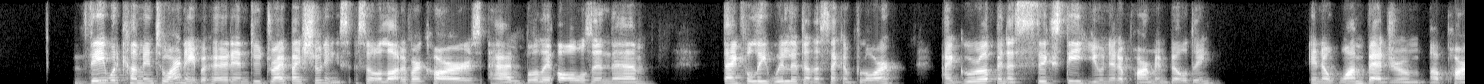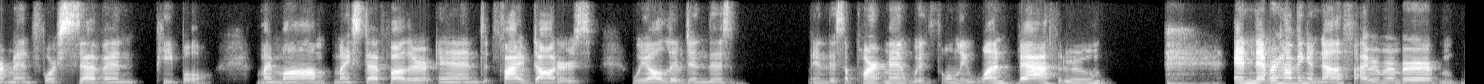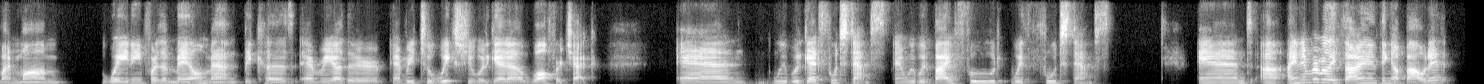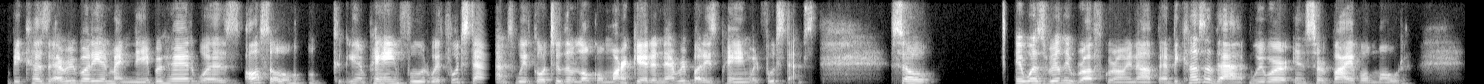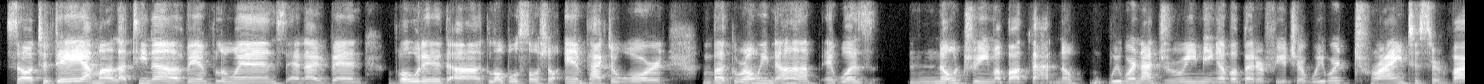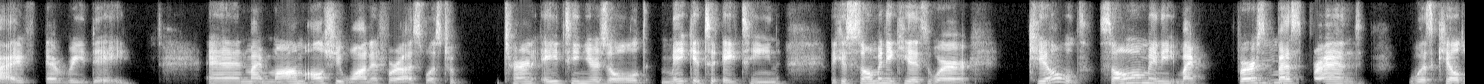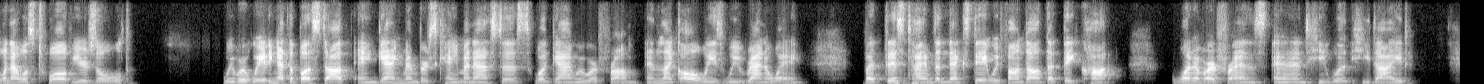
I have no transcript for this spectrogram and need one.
they would come into our neighborhood and do drive-by shootings. So a lot of our cars had Mm. bullet holes in them. Thankfully, we lived on the second floor. I grew up in a 60 unit apartment building in a one bedroom apartment for seven people. My mom, my stepfather, and five daughters. We all lived in this in this apartment with only one bathroom and never having enough. I remember my mom waiting for the mailman because every other every two weeks she would get a welfare check. And we would get food stamps and we would buy food with food stamps. And uh, i never really thought anything about it because everybody in my neighborhood was also you know paying food with food stamps. We'd go to the local market and everybody's paying with food stamps. So it was really rough growing up. And because of that we were in survival mode so today I'm a Latina of influence and I've been voted uh, Global Social Impact Award. But growing up, it was no dream about that. No, we were not dreaming of a better future. We were trying to survive every day. And my mom, all she wanted for us was to turn 18 years old, make it to 18, because so many kids were killed. So many, my first Mm. best friend was killed when I was 12 years old. We were waiting at the bus stop and gang members came and asked us what gang we were from. And like always, we ran away. But this time, the next day, we found out that they caught one of our friends and he was he died.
